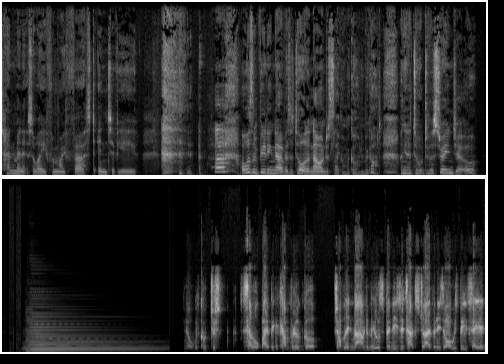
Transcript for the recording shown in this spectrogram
10 minutes away from my first interview. I wasn't feeling nervous at all, and now I'm just like, oh my god, oh my god, I'm going to talk to a stranger. Oh. You know, we could just sell up, buy a bigger camper, and go travelling round. And my husband, he's a taxi driver, and he's always been saying,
